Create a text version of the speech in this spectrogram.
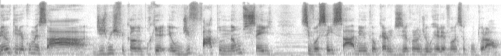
Primeiro eu queria começar desmistificando, porque eu de fato não sei se vocês sabem o que eu quero dizer quando eu digo relevância cultural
